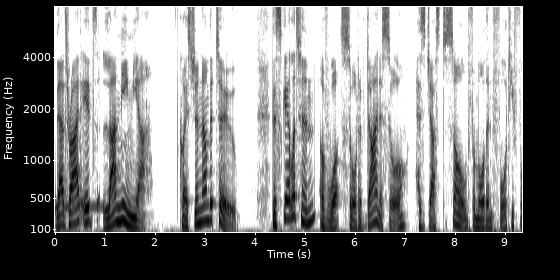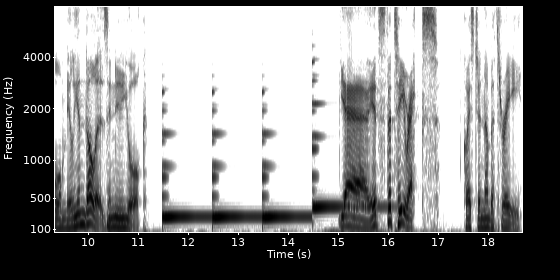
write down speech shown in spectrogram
That's right, it's La Nina. Question number two. The skeleton of what sort of dinosaur has just sold for more than $44 million in New York? Yeah, it's the T Rex. Question number three.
